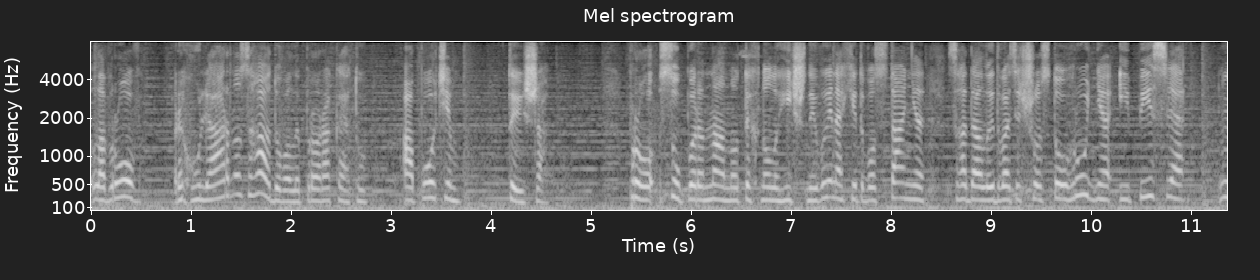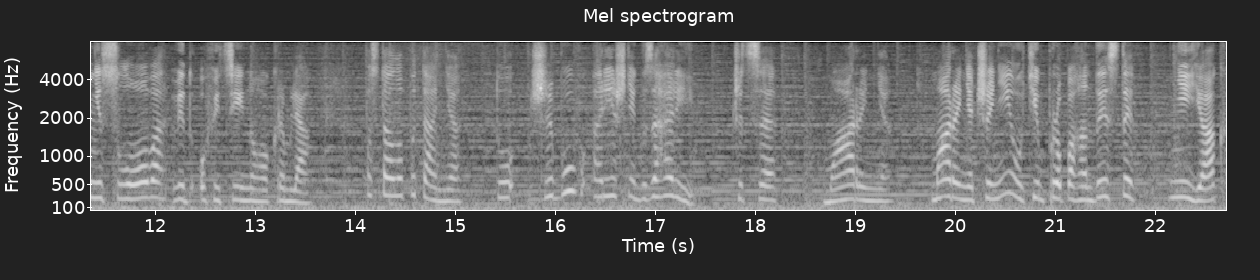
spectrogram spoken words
Лавров регулярно згадували про ракету, а потім тиша. Про супернанотехнологічний винахід востаннє згадали 26 грудня, і після ні слова від офіційного Кремля. Постало питання: То чи був Арішнік взагалі? Чи це марення? Марення чи ні, утім, пропагандисти ніяк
